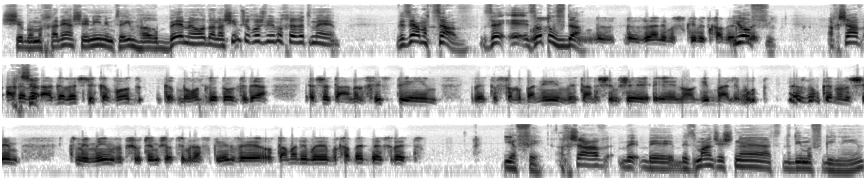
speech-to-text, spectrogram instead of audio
שבמחנה השני נמצאים הרבה מאוד אנשים שחושבים אחרת מהם. וזה המצב, זה, אה, זאת עובדה. בזה אני מסכים איתך בהחלט. יופי. עכשיו, אגב, עכשיו... אגב, יש לי כבוד מאוד גדול, אתה יודע, יש את האנרכיסטים ואת הסרבנים ואת האנשים שנוהגים באלימות, יש גם כן אנשים תמימים ופשוטים שיוצאים להפגין, ואותם אני מכבד בהחלט. יפה. עכשיו, בזמן ששני הצדדים מפגינים,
